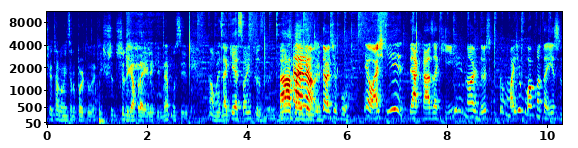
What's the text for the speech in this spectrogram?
Deixa eu entrar no Insta do Portugal aqui. Deixa, eu- deixa eu ligar pra ele aqui, não é possível. Não, mas aqui é só entre os dois. né? Ah, tá, é, não, entendi. então, tipo, eu acho que da casa aqui, nós dois somos mais de boa quanto a isso,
